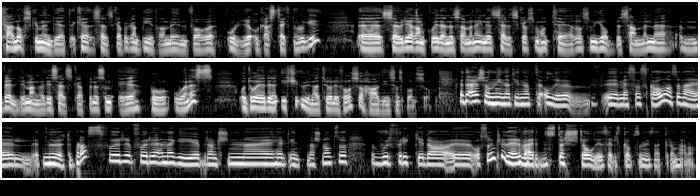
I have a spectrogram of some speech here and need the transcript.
hva norske myndigheter, hva selskapet kan bidra med innenfor eh, olje- og gassteknologi. Eh, Saudi Aramco i denne sammenheng er et selskap som håndterer og som jobber sammen med mm, veldig mange av de selskapene som er på ONS. og Da er det ikke unaturlig for oss å ha de som sponsor. Ja, det er sånn Inatin, at Oljemessa skal altså være et møteplass for, for energibransjen eh, helt internasjonalt. så hvorfor ikke da eh, også inkludere verdens største oljeselskap, som vi snakker om her nå?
